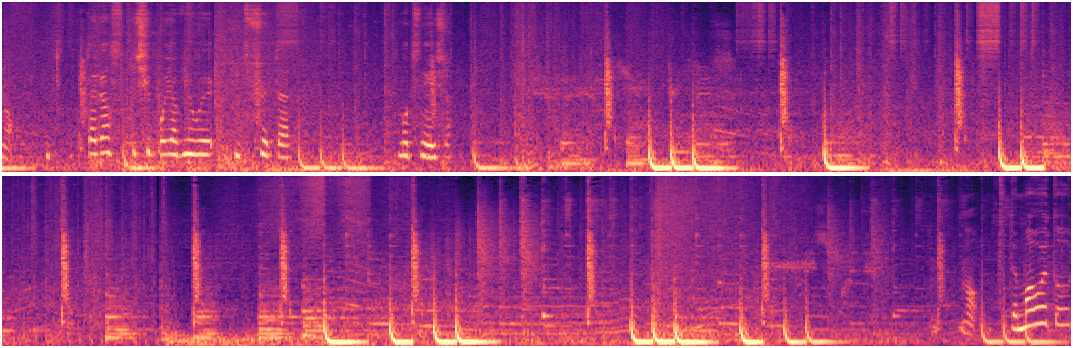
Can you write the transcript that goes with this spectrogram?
No. Teraz się pojawiły trzy te mocniejsze. Te małe to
